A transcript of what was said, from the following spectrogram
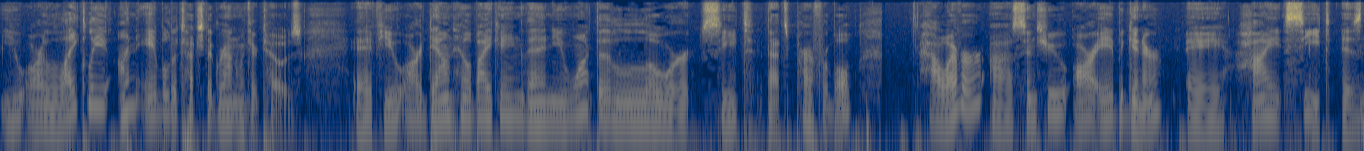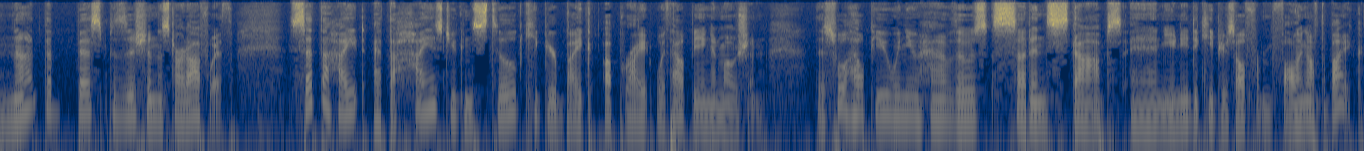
you are likely unable to touch the ground with your toes. If you are downhill biking, then you want the lower seat, that's preferable. However, uh, since you are a beginner, a high seat is not the best position to start off with. Set the height at the highest you can still keep your bike upright without being in motion. This will help you when you have those sudden stops and you need to keep yourself from falling off the bike.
